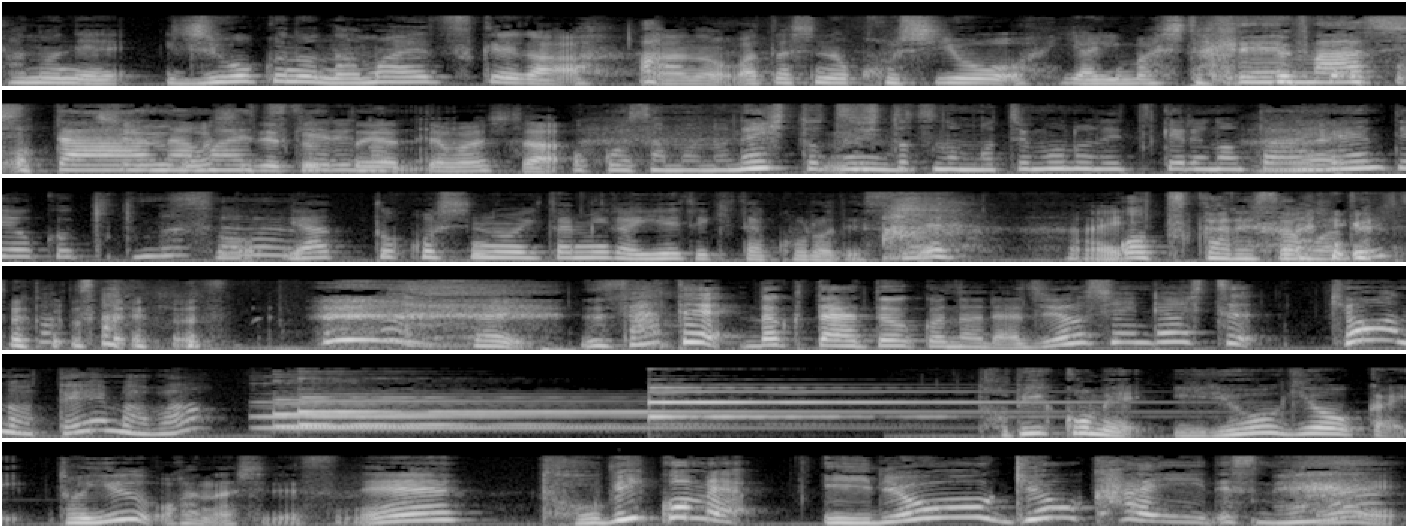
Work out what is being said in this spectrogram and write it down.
あのね、地獄の名前付けが、あの、私の腰をやりましたけれども。出ました。中名前つけるの、やってましたお。子様のね、一つ一つの持ち物につけるの大はい変ってよく聞きます。そう、やっと腰の痛みが癒えてきた頃ですね。はい。お疲れ様です。ありがとうございます。はい。さて、ドクタートークのラジオ診療室。今日のテーマは？飛び込め医療業界というお話ですね。飛び込め医療業界ですね。はい。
